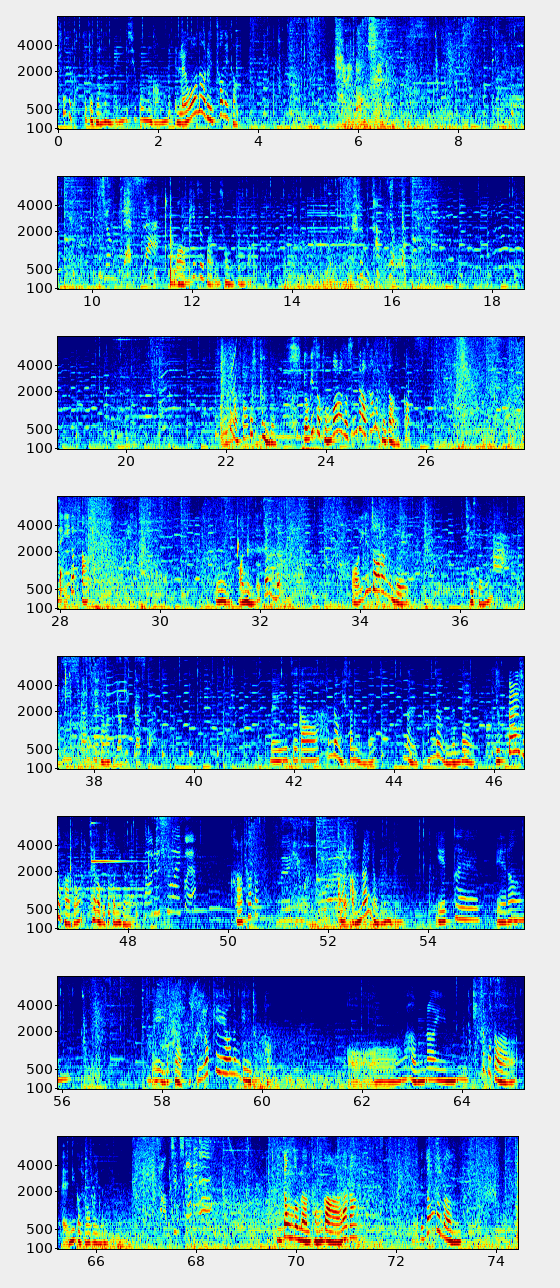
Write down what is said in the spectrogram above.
슬슬 바꿀 때 됐는데, 시공간. 레오나를 쳐내자. 와, 피즈가 이성이 된다. 신 사고 싶은데 여기서 돈 벌어서 신드라 사면 되지 않을까? 네 이겼다 오 아닌데? 센데? 와 이긴 줄 알았는데 되게 세네 네 시간대는 여기까지다. 레이즈가 한 명 있었는데 한명 있다 한명 있는데 6별수 가죠 제가 무조건 이겨요. 갈아타자 근데 앞라인이 없는데. 얘팔 얘랑 얘 이렇게 하, 이렇게 하는 게 좋다. 어 앞라인 피즈보다 애니가 좋아 보이는데. 이 정도면 정갈하다? 이 정도면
